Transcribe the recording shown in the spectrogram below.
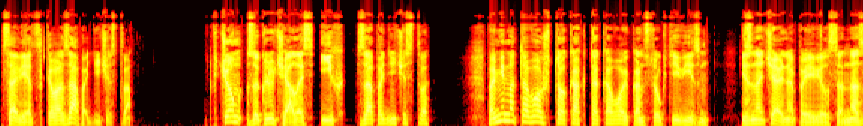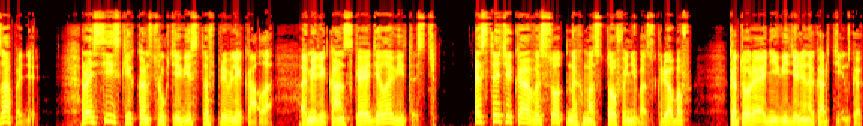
советского западничества. В чем заключалось их западничество? Помимо того, что как таковой конструктивизм изначально появился на Западе, российских конструктивистов привлекала американская деловитость, эстетика высотных мостов и небоскребов, которые они видели на картинках,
